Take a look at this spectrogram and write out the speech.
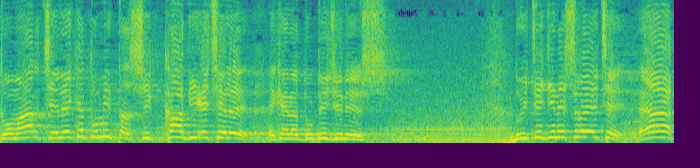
তোমার ছেলেকে তুমি তা শিক্ষা দিয়েছিলে। এখানে দুটি জিনিস। দুইটি জিনিস রয়েছে। এক,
